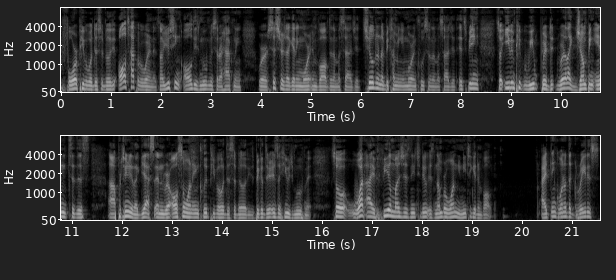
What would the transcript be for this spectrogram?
for people with disabilities, all type of awareness. Now you're seeing all these movements that are happening where sisters are getting more involved in the masajid, children are becoming more inclusive in the masajid. It's being, so even people, we, we're, we're like jumping into this opportunity, like yes, and we also want to include people with disabilities because there is a huge movement. So what I feel masjids need to do is number one, you need to get involved. I think one of the greatest,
